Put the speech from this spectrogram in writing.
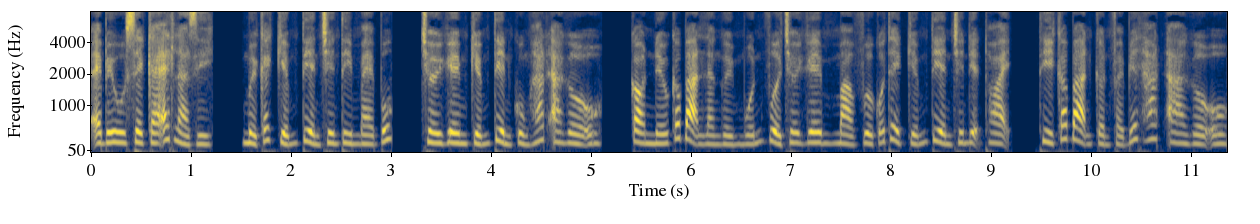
EBUCKS là gì? 10 cách kiếm tiền trên Team ebook, chơi game kiếm tiền cùng HAGO. Còn nếu các bạn là người muốn vừa chơi game mà vừa có thể kiếm tiền trên điện thoại thì các bạn cần phải biết HAGO.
